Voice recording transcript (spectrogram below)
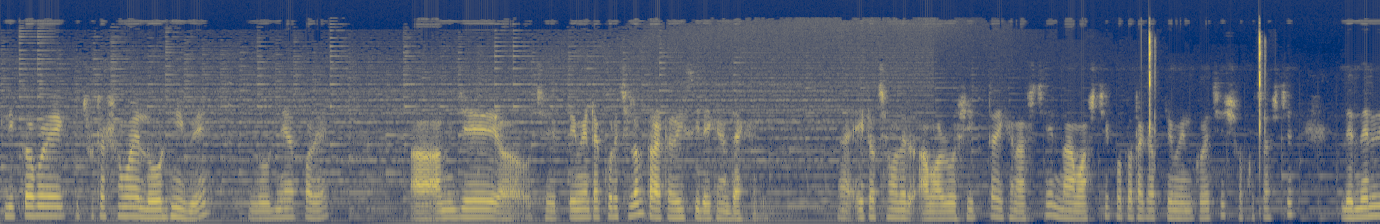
ক্লিক করার পরে কিছুটা সময় লোড নিবে। লোড নেওয়ার পরে আমি যে হচ্ছে পেমেন্টটা করেছিলাম, তার একটা রিসিট এখানে দেখাবে এটা হচ্ছে আমাদের, আমার রসিদটা, এখানে আসছে, নাম আসছে, কত টাকা পেমেন্ট করেছি, সব কিছু আসছে। লেনদেনের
